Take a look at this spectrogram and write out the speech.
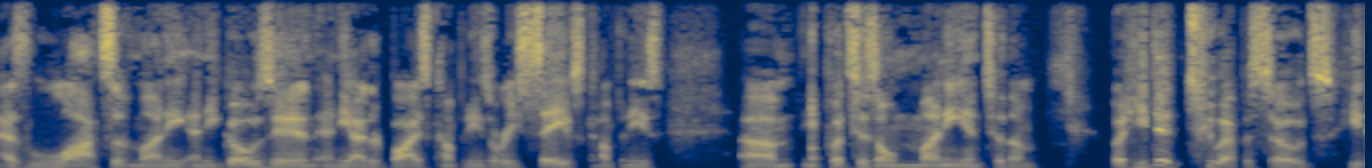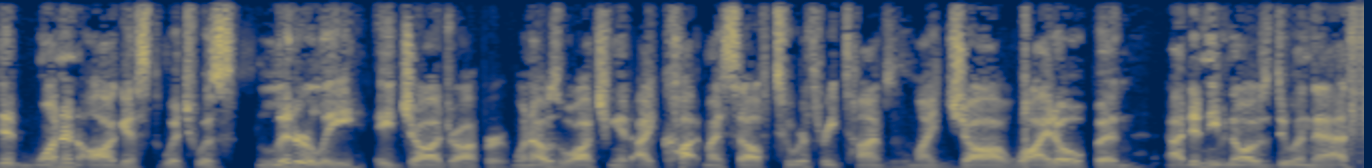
has lots of money and he goes in and he either buys companies or he saves companies. Um, he puts his own money into them. But he did two episodes. He did one in August, which was literally a jaw dropper. When I was watching it, I caught myself two or three times with my jaw wide open. I didn't even know I was doing that.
